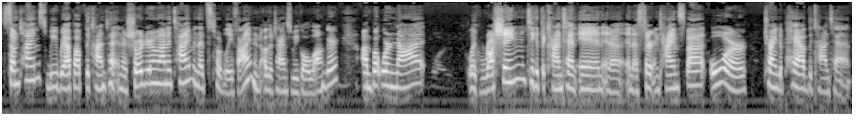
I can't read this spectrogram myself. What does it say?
Sometimes we wrap up the content in a shorter amount of time and that's totally fine. And other times we go longer. Um, but we're not like rushing to get the content in in a, in a certain time spot or trying to pad the content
